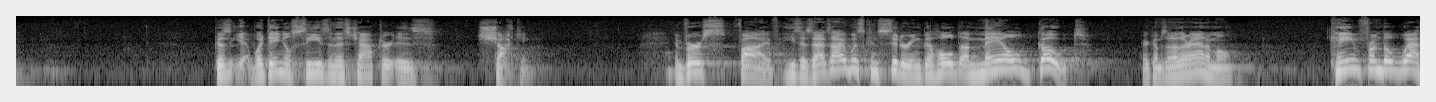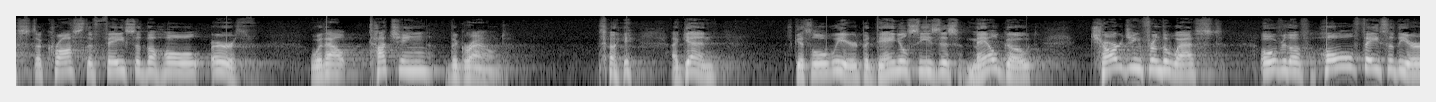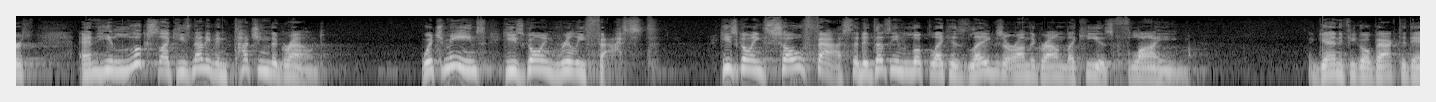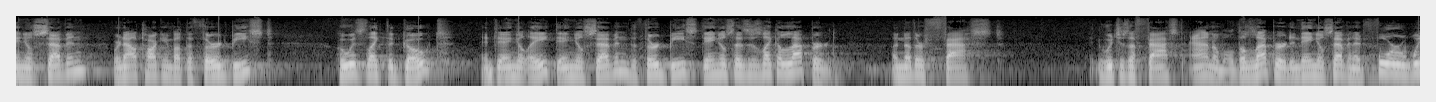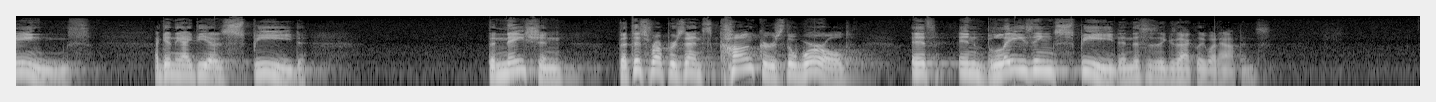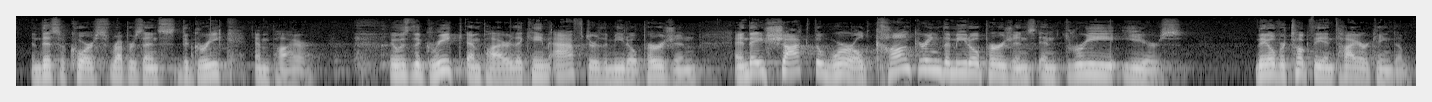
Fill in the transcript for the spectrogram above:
Because yeah, what Daniel sees in this chapter is shocking. In verse 5, he says, As I was considering, behold, a male goat, here comes another animal, came from the west across the face of the whole earth without touching the ground. So, again, it gets a little weird, but Daniel sees this male goat charging from the west over the whole face of the earth, and he looks like he's not even touching the ground, which means he's going really fast. He's going so fast that it doesn't even look like his legs are on the ground, like he is flying. Again, if you go back to Daniel 7, we're now talking about the third beast, who is like the goat in Daniel 8. Daniel 7, the third beast, Daniel says, is like a leopard, another fast, which is a fast animal. The leopard in Daniel 7 had four wings. Again, the idea is speed. The nation that this represents conquers the world is in blazing speed, and this is exactly what happens. And this, of course, represents the Greek Empire. It was the Greek Empire that came after the Medo Persian, and they shocked the world, conquering the Medo Persians in three years. They overtook the entire kingdom.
